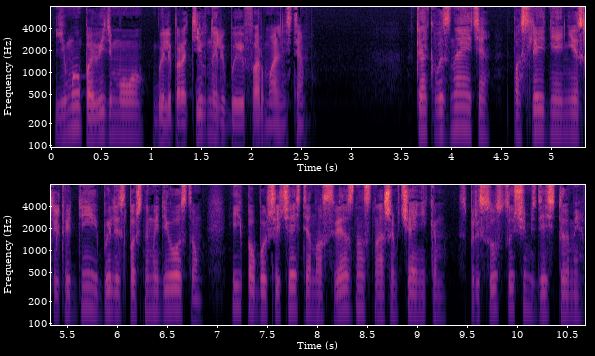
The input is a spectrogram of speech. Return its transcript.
Ему, по-видимому, были противны любые формальности. Как вы знаете, последние несколько дней были сплошным идиотством, и по большей части оно связано с нашим чайником, с присутствующим здесь Томми.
